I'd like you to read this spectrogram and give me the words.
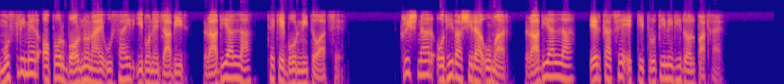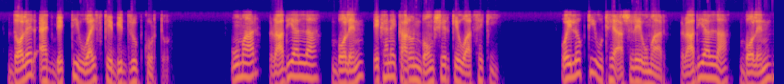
মুসলিমের অপর বর্ণনায় উসাইর ইবনে জাবির রাদিয়াল্লাহ থেকে বর্ণিত আছে। কৃষ্ণার অধিবাসীরা উমার রাদিয়াল্লাহ এর কাছে একটি প্রতিনিধি দল পাঠায়। দলের এক ব্যক্তি ওয়াইসকে বিদ্রুপ করত। উমার রাদিয়াল্লাহ বলেন, এখানে কারণ বংশের কেউ আছে কি? ওই লোকটি উঠে আসলে উমার রাদিয়াল্লাহ বলেন,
